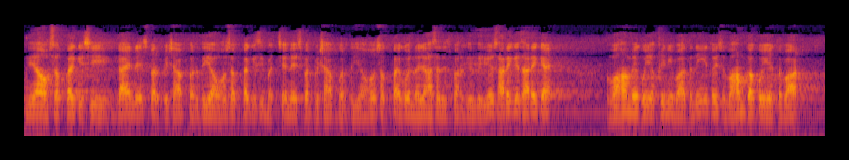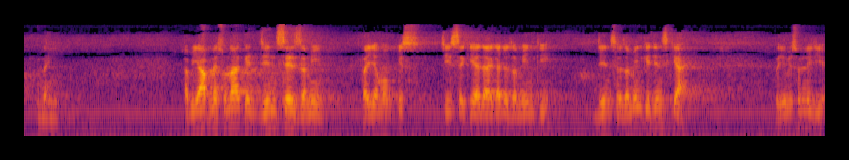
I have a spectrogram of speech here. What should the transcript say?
یا ہو سکتا ہے کسی گائے نے اس پر پیشاب کر دیا، ہو سکتا ہے کسی بچے نے اس پر پیشاب کر دیا، ہو سکتا ہے کوئی نجاست اس پر گر گئی۔ یہ سارے کے سارے کیا ہے وہاں میں کوئی یقینی بات نہیں ہے، تو اس وہم کا کوئی اعتبار نہیں۔ ابھی آپ نے سنا کہ جن سے زمین، تیمم کس چیز سے کیا جائے گا جو زمین کی جنس، زمین کی جنس کیا ہے؟ تو یہ بھی سن لیجیے۔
